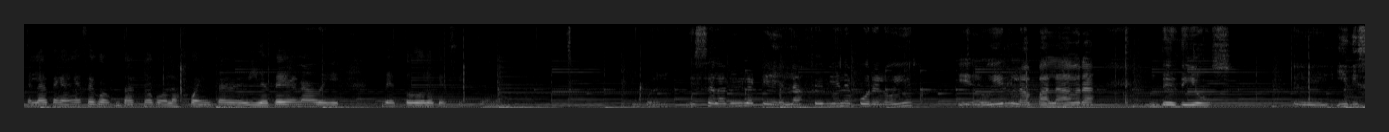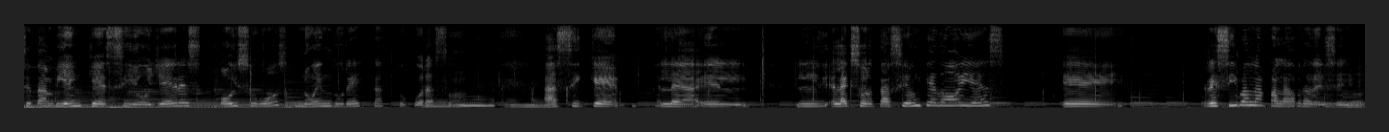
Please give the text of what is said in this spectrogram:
¿verdad? Tengan ese contacto con la fuente de vida eterna de, de todo lo que existe. Bueno, dice la Biblia que la fe viene por el oír y el oír la palabra de Dios. Eh, y dice también que si oyeres hoy su voz, no endurezcas tu corazón. Mm, Así que la, exhortación que doy es, eh, reciban la palabra del Señor,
